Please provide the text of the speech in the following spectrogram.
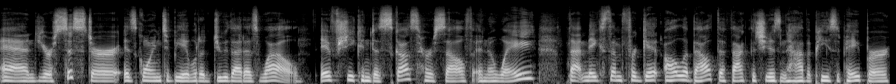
And your sister is going to be able to do that as well if she can discuss herself in a way that makes them forget all about the fact that she doesn't have a piece of paper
